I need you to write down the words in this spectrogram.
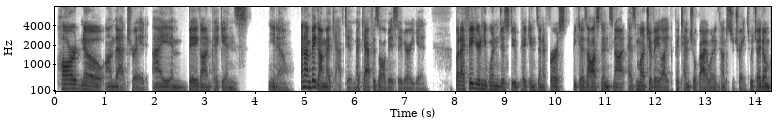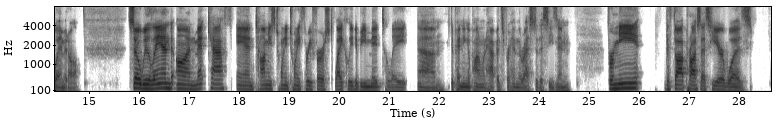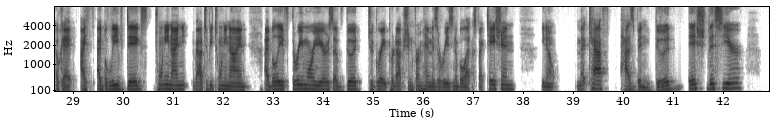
Hard no on that trade. I am big on Pickens, you know, and I'm big on Metcalf too. Metcalf is obviously very good. But I figured he wouldn't just do Pickens in a first because Austin's not as much of a like potential guy when it comes to trades, which I don't blame at all. So we land on Metcalf and Tommy's 2023 first, likely to be mid to late, um, depending upon what happens for him the rest of the season. For me, the thought process here was okay, I I believe Diggs 29 about to be 29. I believe 3 more years of good to great production from him is a reasonable expectation. You know, Metcalf has been good-ish this year.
